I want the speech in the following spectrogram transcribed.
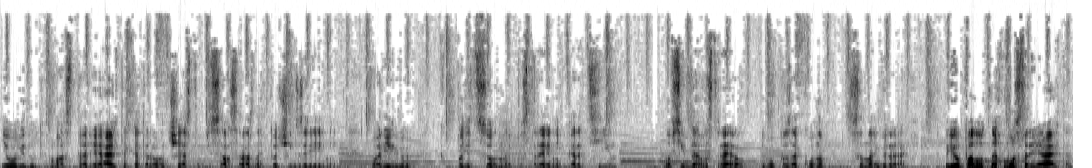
Его ведут и моста Риальто, который он часто писал с разных точек зрения, варьируя композиционное построение картин, но всегда выстраивал его по законам сонографии. В его полотнах мост Риальто,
